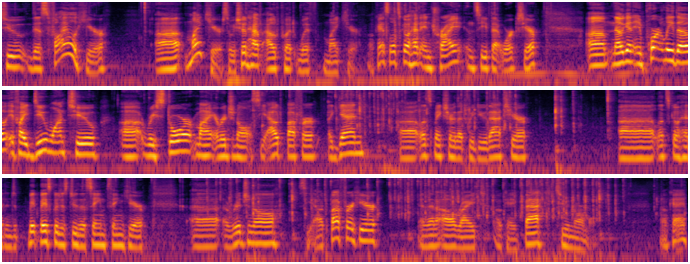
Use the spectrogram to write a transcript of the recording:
to this file here, uh, Mike here. So we should have output with Mike here. Okay, so let's go ahead and try it and see if that works here. Um, now again, importantly though, if I do want to uh, restore my original cout buffer, again, uh, let's make sure that we do that here. Uh, let's go ahead and just basically just do the same thing here. Uh, original out buffer here, and then I'll write, okay, back to normal. Okay,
